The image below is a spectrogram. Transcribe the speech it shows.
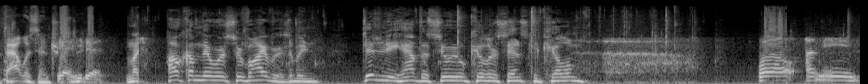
That was interesting Yeah, interesting. he did. Like, how come there were survivors? I mean, didn't he have the serial killer sense to kill him? Well, I mean,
